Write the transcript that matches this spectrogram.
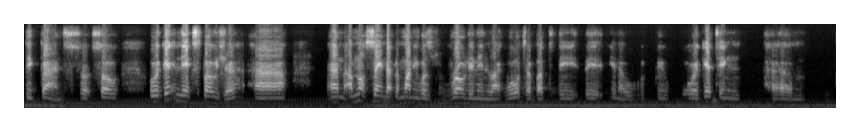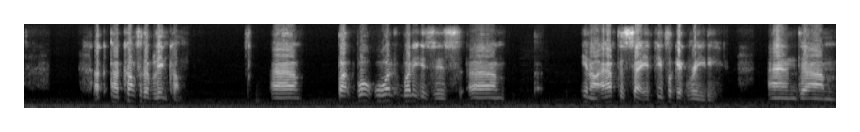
big bands. So, so we were getting the exposure. Uh, and I'm not saying that the money was rolling in like water, but the, the you know we were getting um, a, a, comfortable income. Um, but what, what what it is is um, you know I have to say people get greedy, and um,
